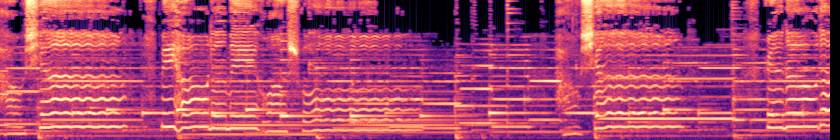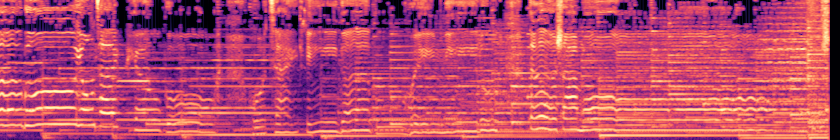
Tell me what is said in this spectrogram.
好像美好的没话说，好像热闹的不用再漂泊，活在一个不沙漠。是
